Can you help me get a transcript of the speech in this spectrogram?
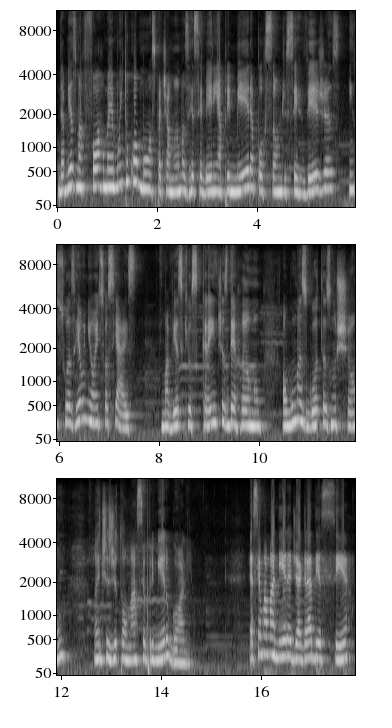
Da mesma forma, é muito comum as Pachamamas receberem a primeira porção de cervejas em suas reuniões sociais, uma vez que os crentes derramam algumas gotas no chão antes de tomar seu primeiro gole. Essa é uma maneira de agradecer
